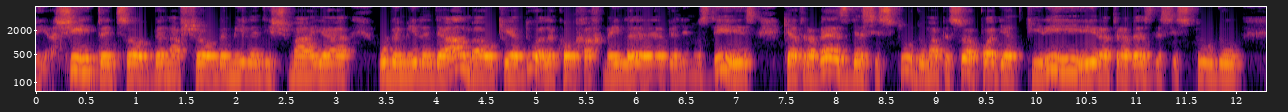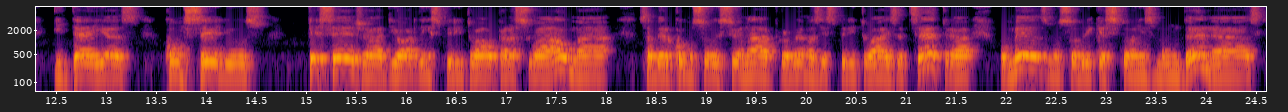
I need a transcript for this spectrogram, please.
וישית עצות בנפשו במילה דשמיא ובמילה דעלמא, o que é dua lekol chachmei lev, ele nos diz que através desse estudo uma pessoa pode adquirir, através desse estudo, ideias, conselhos, seja de ordem espiritual para a sua alma, saber como solucionar problemas espirituais, etc., ou mesmo sobre questões mundanas,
